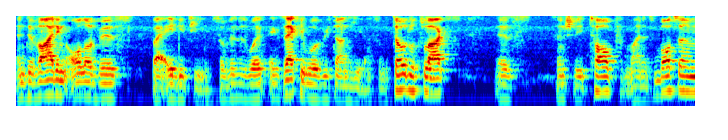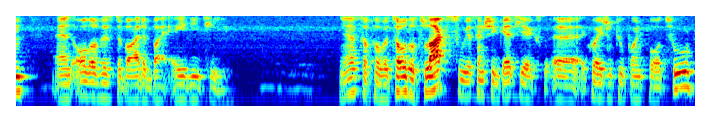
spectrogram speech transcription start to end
and dividing all of this by ADT. So this is what, exactly what we've done here. So the total flux is essentially top minus bottom and all of this divided by ADT. Yeah, so for the total flux, we essentially get here uh, equation 2.42.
